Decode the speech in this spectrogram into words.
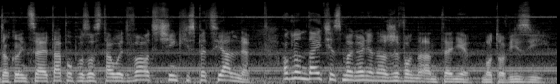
Do końca etapu pozostały dwa odcinki specjalne. Oglądajcie zmagania na żywo na antenie Motowizji.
